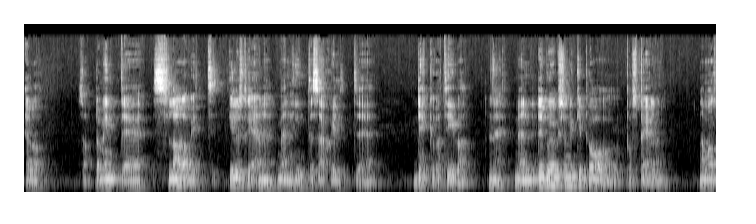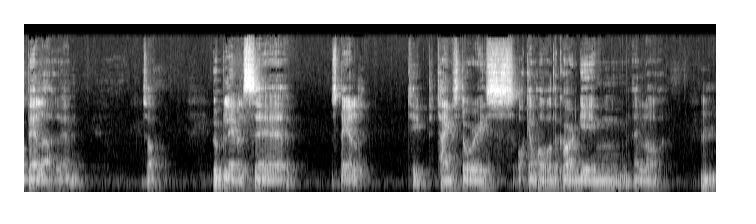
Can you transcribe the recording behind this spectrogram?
eller så, de är inte slarvigt illustrerade, Mm. men inte särskilt eh, dekorativa. Nej. Men det beror också mycket på, på spelen. När man spelar eh, så, upplevelsespel, typ Time Stories, Arkham Horror the Card Game eller Mm.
